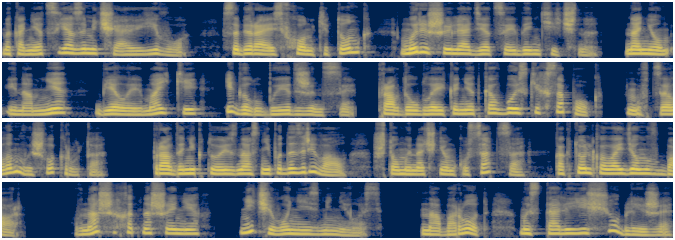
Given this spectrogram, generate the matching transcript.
Наконец я замечаю его. Собираясь в Хонки-Тонг, мы решили одеться идентично. На нем и на мне белые майки и голубые джинсы. Правда, у Блейка нет ковбойских сапог, но в целом вышло круто. Правда, никто из нас не подозревал, что мы начнем кусаться, как только войдем в бар. В наших отношениях ничего не изменилось. Наоборот, мы стали еще ближе,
